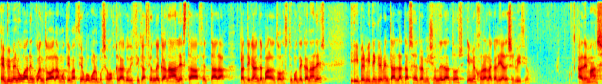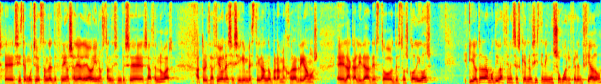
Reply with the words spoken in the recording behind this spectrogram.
En primer lugar, en cuanto a la motivación, pues bueno, pues sabemos que la codificación de canal está aceptada prácticamente para todos los tipos de canales y permite incrementar la tasa de transmisión de datos y mejorar la calidad de servicio. Además, eh, existen muchos estándares definidos a día de hoy, no obstante siempre se, hacen nuevas actualizaciones, se sigue investigando para mejorar digamos, eh, la calidad de estos, de estos códigos. Y otra de las motivaciones es que no existe ningún software referenciado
